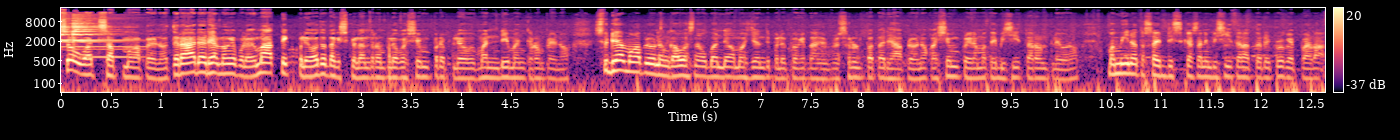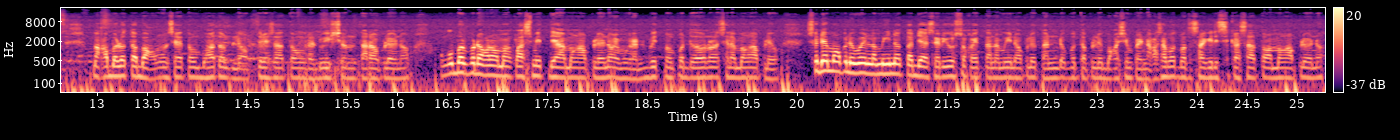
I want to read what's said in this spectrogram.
So what's up mga pleno? Tirada diha mga pleno, matik pleno to tagis ko lang ron pleno syempre pleno mandi man karon pleno. So diha mga pleno nang gawas na uban diha mas janti pleno pakita syempre sulod pa ta diha pleno kay syempre namatay bisita ron pleno. Mamina to sa discuss ani bisita na to repro kay para makabalo ta ba kung sa itong buhaton pleno after sa atong graduation taraw pleno. Ug uban po na ako ng mga classmate diha mga pleno kay mga graduate man po daw na sila mga pleno. So diha mga pleno well namino ta diha seryoso kay ta namino pleno tando po ta pleno baka syempre nakasabot ba ta sa discuss ato ang mga pleno.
